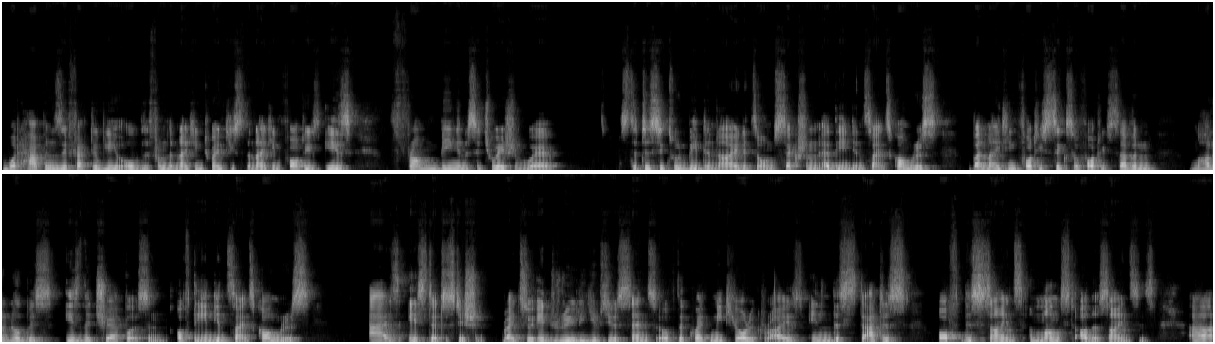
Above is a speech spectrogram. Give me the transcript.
what happens effectively over the, from the 1920s to the 1940s is from being in a situation where statistics would be denied its own section at the Indian Science Congress, by 1946 or 47, Mahalanobis is the chairperson of the Indian Science Congress as a statistician, right? So it really gives you a sense of the quite meteoric rise in the status of this science amongst other sciences. Uh,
